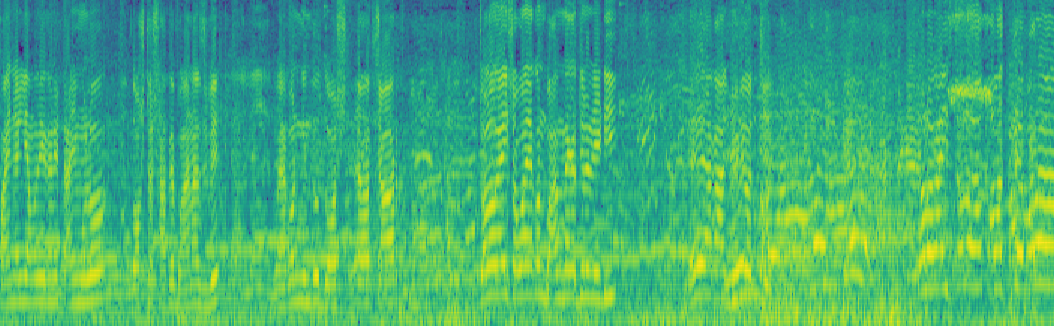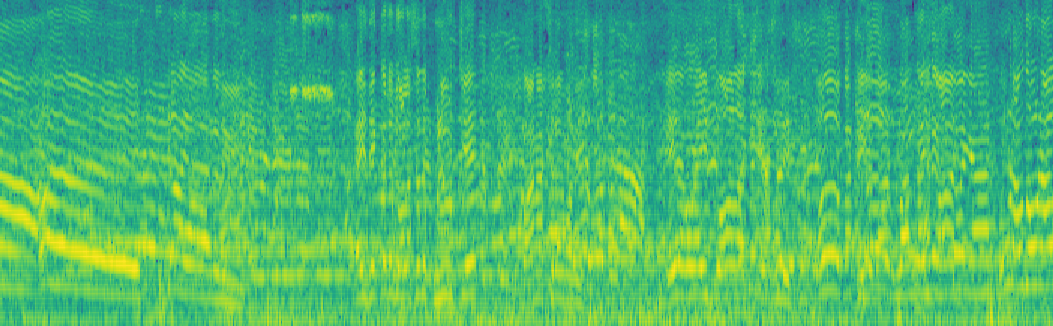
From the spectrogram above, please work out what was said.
ফাইনালি আমাদের এখানে টাইম হলো দশটা সাথে বান আসবে। তো এখন কিন্তু দশটা চার। চলো গাইস সবাই এখন বান দেখার জন্য রেডি এই আকাশ ভিডিও হচ্ছে চলো গাইস চলো পালাচ্ছে পালা দেবী গাইস দেখতে তো জল আসতে ফুলে উঠছে বান আসছে তার মানে এই দেখো গাইস জল আসছে ফুলে ও এই যে বান বান গাইস বান দৌড়াও দৌড়াও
